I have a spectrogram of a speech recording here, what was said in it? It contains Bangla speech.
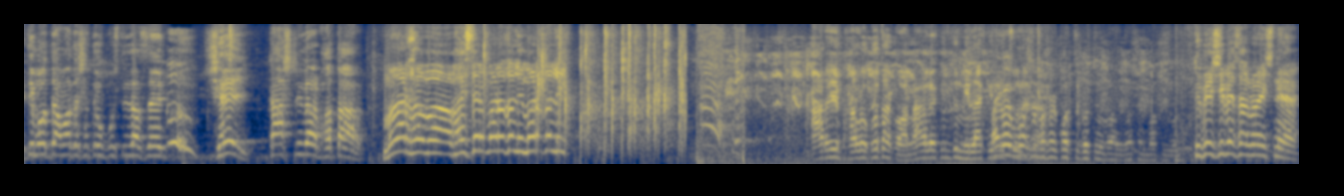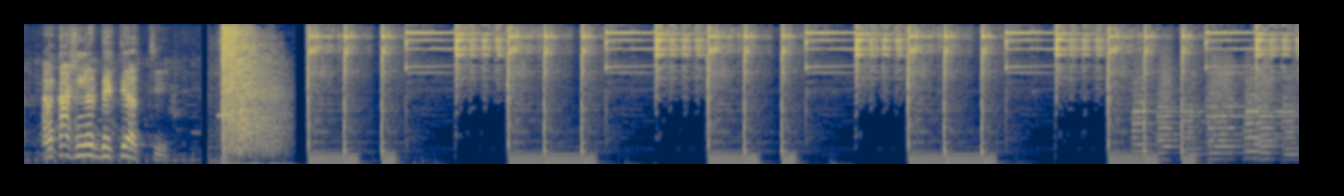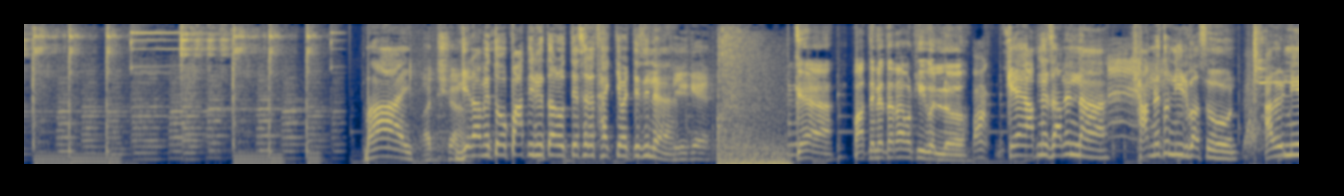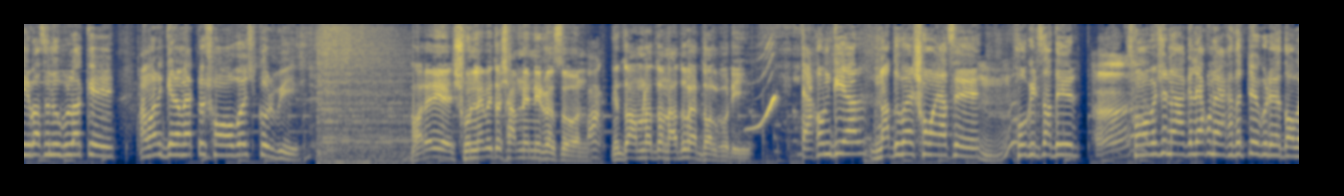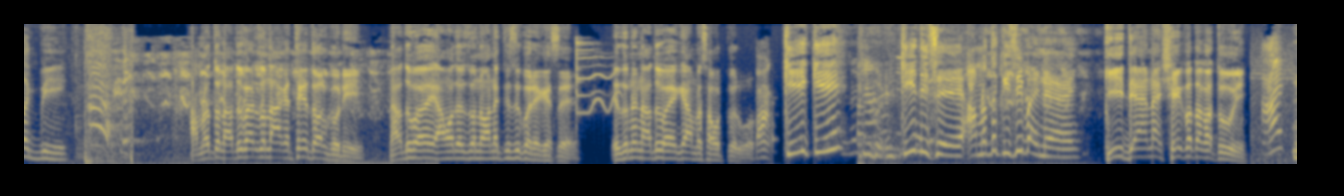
ইতিমধ্যে আমাদের সাথে উপস্থিত আছেন সেই কাশনীলার ভাতার। মার হাবা ভাই স্যার মারাতালি মারাতালি। আরে ভালো কথা কর না হলে কিন্তু নীলাকে বসে বসে করতে করতে বসে বসেন। তুই বেশি বেচার পারিস না আমি কাশ্মীর দেখতে যাচ্ছি। ভাই আচ্ছা। গ্রামে তো পাতি নেতার অত্যাচারে থাকতে পারতেছি না। কে? পাতি নেতারা আবার কি করল? কে আপনি জানেন না সামনে তো নির্বাচন। আর ওই নির্বাচন উপলক্ষে আমার গ্রামে একটা সমাবেশ করবি। আরে শুনলামই তো সামনে নির্বাচন কিন্তু আমরা তো নাদুবার দল করি। এখন কি আর নাদু ভাইয়ের সময় আছে? ফকির চাঁদের সমাবেশে না গেলে এখন এক হাজার টাকা করে দল লাগবে। আমরা তো নাদু ভাইয়ের জন্য আগে থেকে দল করি। নাদু ভাই আমাদের জন্য অনেক কিছু করে গেছে। এজন্য নাদু ভাইকে আমরা সাপোর্ট করব। কি কি? কি দিছে? আমরা তো কিছুই পাই নাই। কি দেয় না সেই কথা কত তুই।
